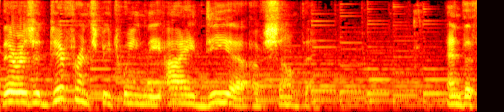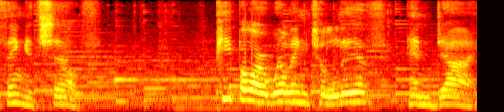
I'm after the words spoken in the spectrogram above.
There is a difference between the idea of something and the thing itself. People are willing to live and die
